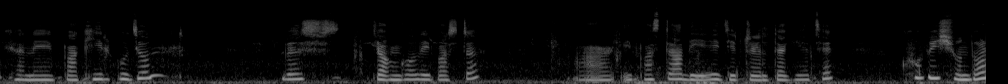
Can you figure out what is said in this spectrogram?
এখানে পাখির কুজন। বেশ জঙ্গল এই পাশটা। আর এই পাশটা দিয়ে এই যে ট্রেলটা গিয়েছে, খুবই সুন্দর।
